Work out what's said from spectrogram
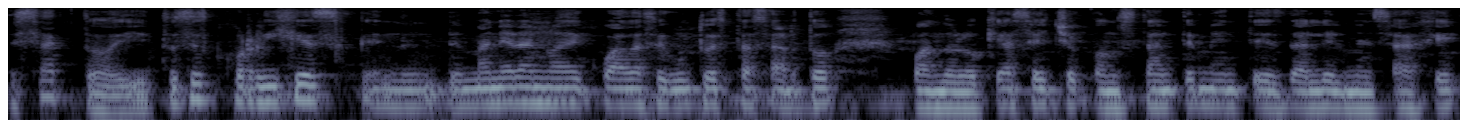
Exacto, y entonces corriges de manera no adecuada según tú estás harto, cuando lo que has hecho constantemente es darle el mensaje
